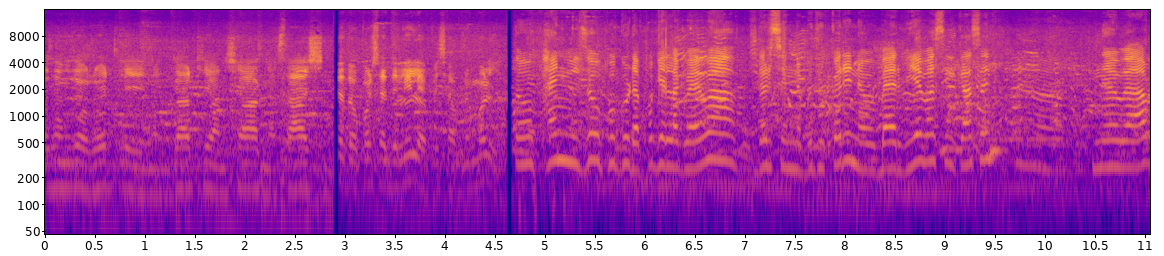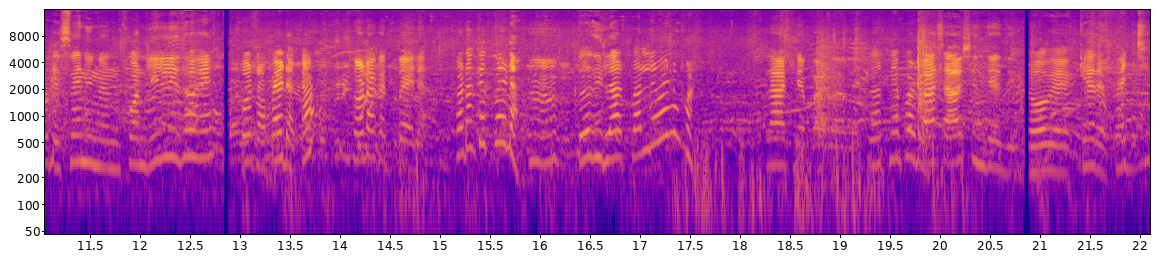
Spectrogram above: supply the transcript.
પછી જો રોટલી ને ગાંઠિયા ને શાક ને ને. તો પ્રસાદી લઈ લે પછી આપણે મળીએ. તો ફાઇનલ જો પગોડા પગે લાગવા આવ્યા દર્શન ને બધું કરીને હવે બહાર વ્યવા સી કાસન ને હવે આપણે સની ફોન લઈ લીધો હે. ફોટા પાડ્યા કા? થોડાક જ પાડ્યા. થોડાક જ પડ્યા. તો લાટ પાડ લેવાનું પણ? લાટ ને પાડવા આવે લાટ ને પાડ પાછા આવશે ને હવે ક્યારે ભાજી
